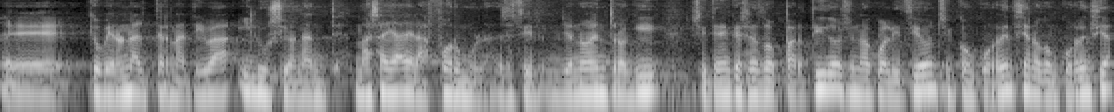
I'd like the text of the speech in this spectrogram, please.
eh, que hubiera una alternativa ilusionante, más allá de la fórmula. Es decir, yo no entro aquí si tienen que ser dos partidos, si una coalición, si concurrencia, no concurrencia.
